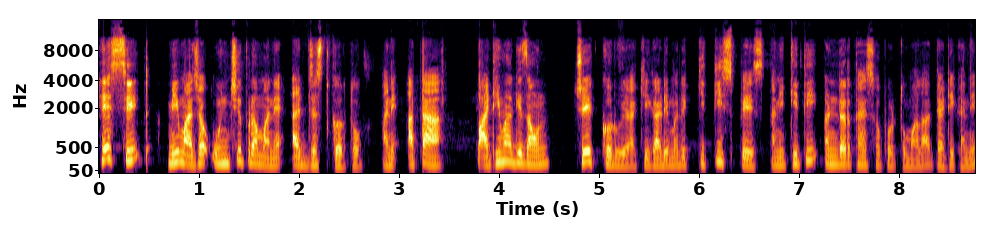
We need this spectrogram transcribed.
हे सीट मी माझ्या उंचीप्रमाणे ॲडजस्ट करतो आणि आता पाठीमागे जाऊन चेक करूया की गाडीमध्ये किती स्पेस आणि किती अंडर थाय सपोर्ट तुम्हाला त्या ठिकाणी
